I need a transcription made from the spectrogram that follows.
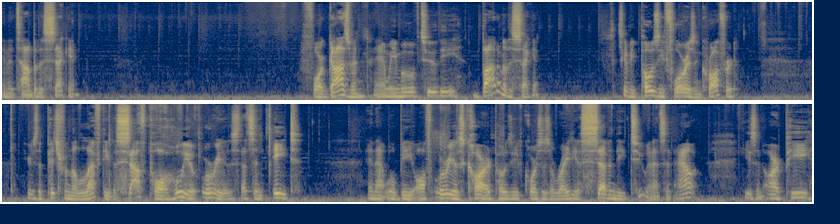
in the top of the second for Gausman. and we move to the bottom of the second. It's going to be Posey, Flores, and Crawford. Here's the pitch from the lefty, the southpaw, Julio Urias. That's an eight and that will be off Urias' card. Posey, of course, is a righty, a 72, and that's an out. He's an RP,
